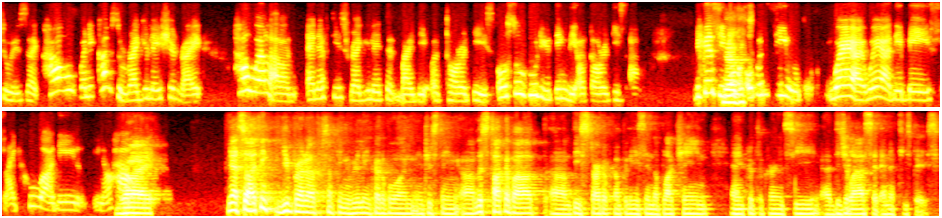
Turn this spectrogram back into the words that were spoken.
to is like how when it comes to regulation, right? How well are NFTs regulated by the authorities? Also, who do you think the authorities are? Because you Yeah, know, that's- OpenSea, where are where are they based? Like who are they? You know how? Right. Yeah, so I think you brought up something really incredible and interesting. Uh, let's talk about um, these startup companies in the blockchain and cryptocurrency, uh, digital asset, NFT space.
